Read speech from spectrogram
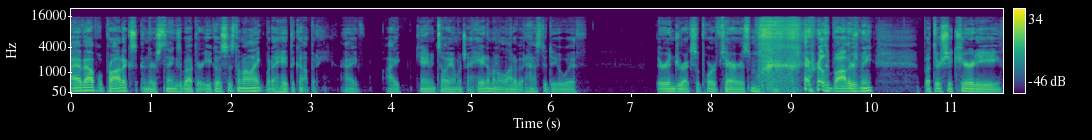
I have Apple products and there's things about their ecosystem I like, but I hate the company. I I can't even tell you how much I hate them, and a lot of it has to do with their indirect support of terrorism. that really bothers me but their security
